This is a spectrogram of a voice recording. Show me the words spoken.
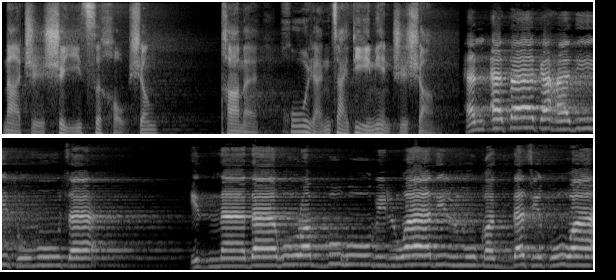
那只是一次吼声。”他们忽然在地面之上。هل أتاك حديث موسى إذ ناداه ربه بالواد المقدس طوى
